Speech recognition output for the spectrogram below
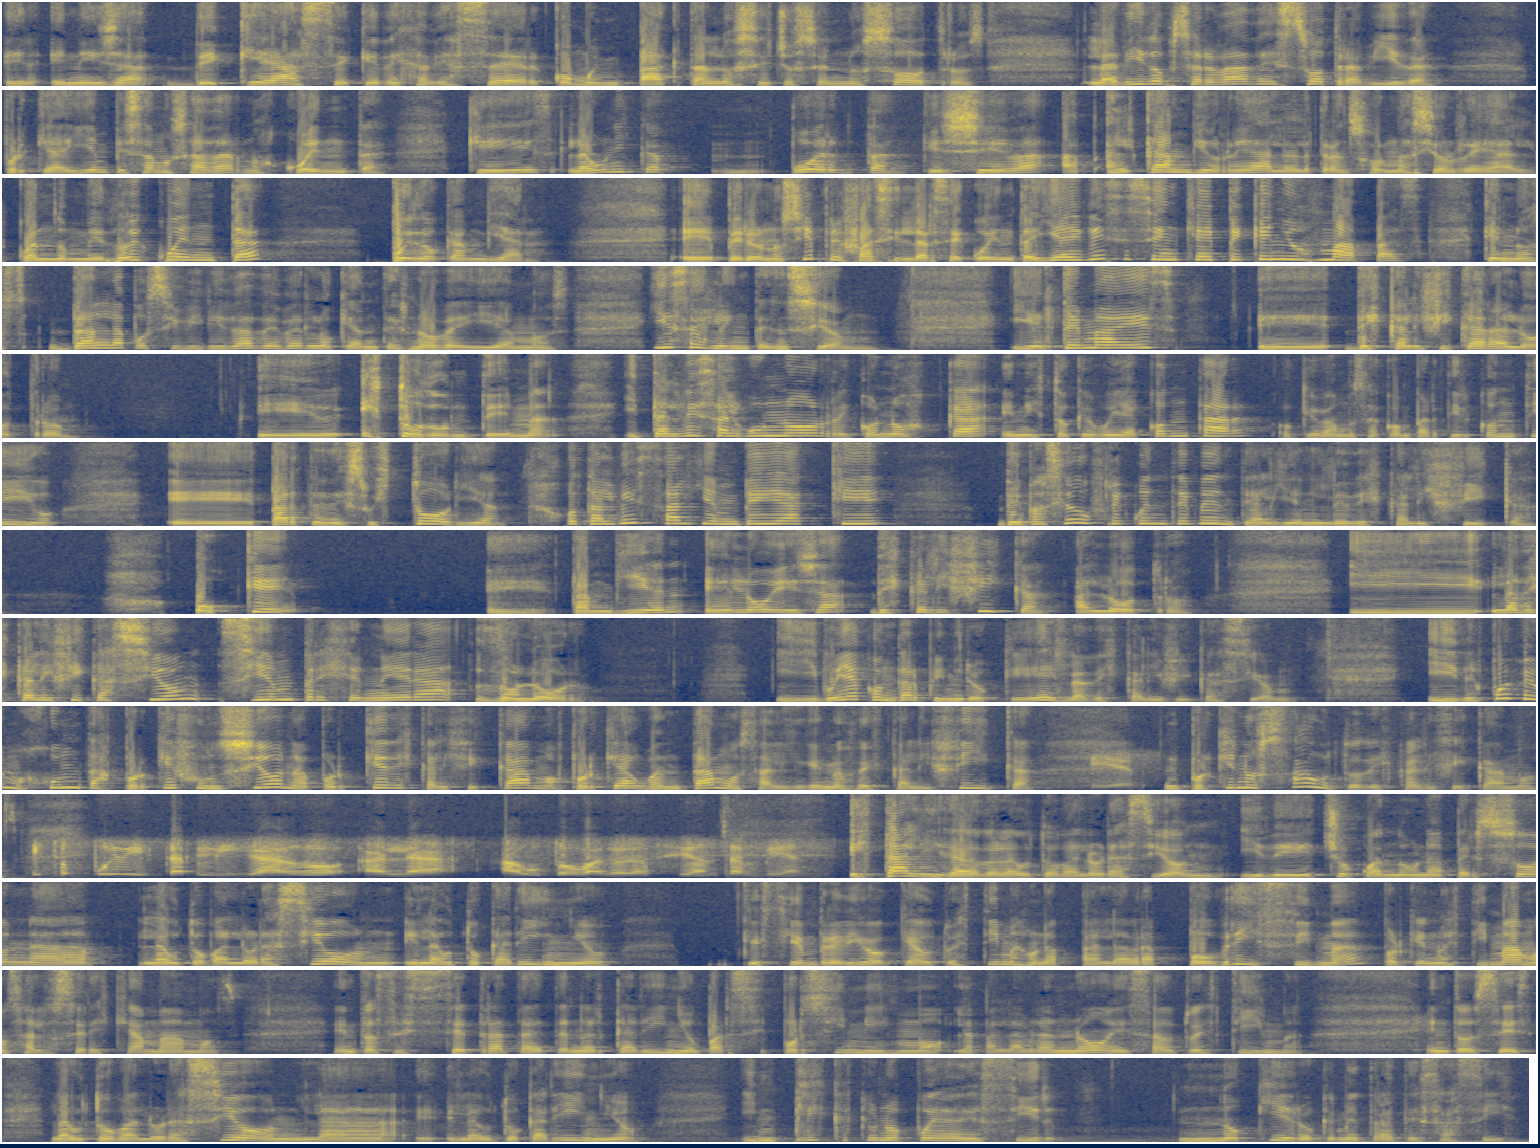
en, ella de qué hace, qué deja de hacer, cómo impactan los hechos en nosotros, la vida observada es otra vida, porque ahí empezamos a darnos cuenta que es la única mm, puerta que lleva al cambio real, a la transformación real. Cuando me doy cuenta, puedo cambiar. Eh, pero no siempre es fácil darse cuenta y hay veces en que hay pequeños mapas que nos dan la posibilidad de ver lo que antes no veíamos. Y esa es la intención. Y el tema es eh, descalificar al otro. Eh, es todo un tema y tal vez alguno reconozca en esto que voy a contar o que vamos a compartir contigo parte de su historia o tal vez alguien vea que demasiado frecuentemente alguien le descalifica o que eh, también él o ella descalifica al otro. Y la descalificación siempre genera dolor. Y voy a contar primero qué es la descalificación. Y después vemos juntas por qué funciona, por qué descalificamos, por qué aguantamos a alguien que nos descalifica, por qué nos autodescalificamos. Esto puede estar ligado a la autovaloración también? Está ligado a la autovaloración y de hecho cuando una persona, la autovaloración, el autocariño, que siempre digo que autoestima es una palabra pobrísima porque no estimamos a los seres que amamos. Entonces, si se trata de tener cariño por sí, mismo, la palabra no es autoestima. Entonces, la autovaloración, la, el autocariño, implica que uno pueda decir, no quiero que me trates así,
